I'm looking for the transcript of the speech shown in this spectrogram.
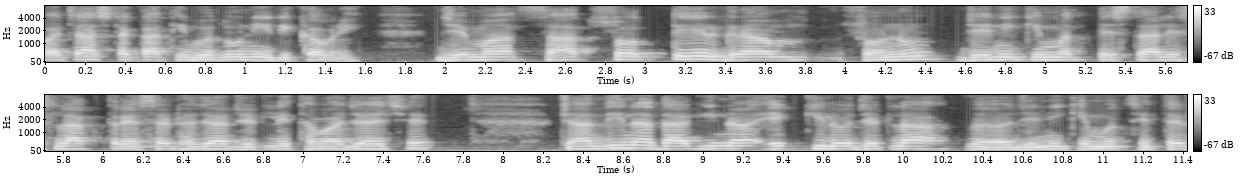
પચાસ ટકાથી વધુની રિકવરી જેમાં સાતસો તેર ગ્રામ સોનું, જેની કિંમત પિસ્તાલીસ લાખ ત્રેસઠ હજાર જેટલી થવા જાય છે. ચાંદીના દાગીના એક કિલો જેટલા જેની કિંમત સિત્તેર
